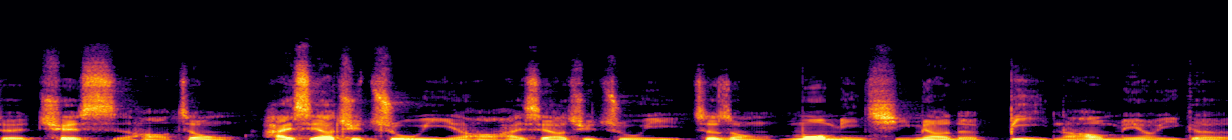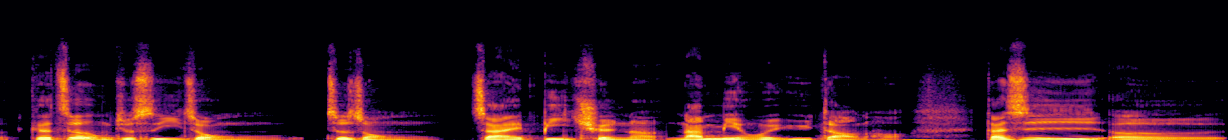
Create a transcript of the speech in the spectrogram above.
所以确实哈，这种还是要去注意哈，还是要去注意这种莫名其妙的币，然后没有一个，可这种就是一种这种。在币圈呢，难免会遇到的哈。但是呃，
